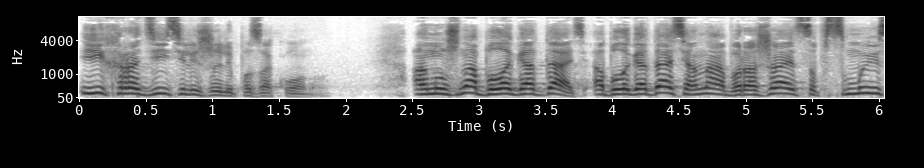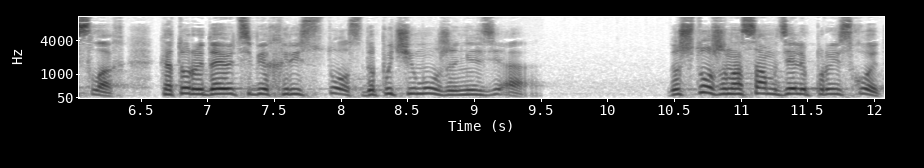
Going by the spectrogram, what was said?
и их родители жили по закону. А нужна благодать. А благодать, она выражается в смыслах, которые дает тебе Христос. Да почему же нельзя? Да что же на самом деле происходит?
